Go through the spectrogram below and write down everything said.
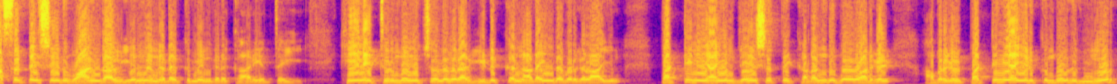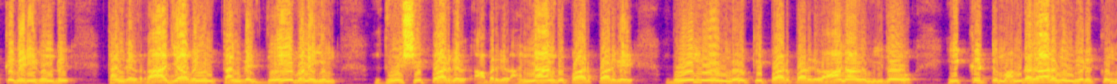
அசட்டை செய்து வாழ்ந்தால் என்ன நடக்கும் என்கிற காரியத்தை கீழே திரும்பவும் சொல்லுகிறார். இடுக்க நடைந்தவர்களாயும் பட்டினியாயும் தேசத்தை கடந்து போவார்கள். அவர்கள் பட்டினியாய் இருக்கும்பொழுது மூர்க்க வெறி கொண்டு தங்கள் ராஜாவையும் தங்கள் தேவனையும் தூஷிப்பார்கள். அவர்கள் அண்ணாந்து பார்ப்பார்கள் பூமியை நோக்கி பார்ப்பார்கள். ஆனாலும் இதோ இக்கட்டும் அந்தகாரமும் இருக்கும்.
